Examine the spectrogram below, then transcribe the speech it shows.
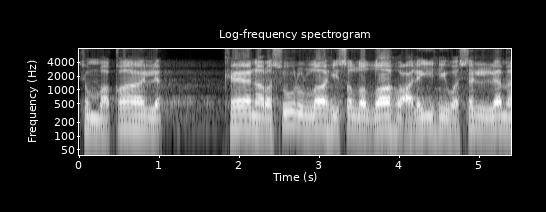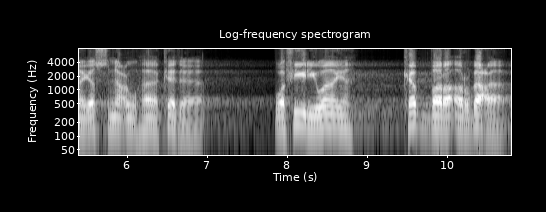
ثم قال كان رسول الله صلى الله عليه وسلم يصنع هكذا. وفي رواية كبر أربعا.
